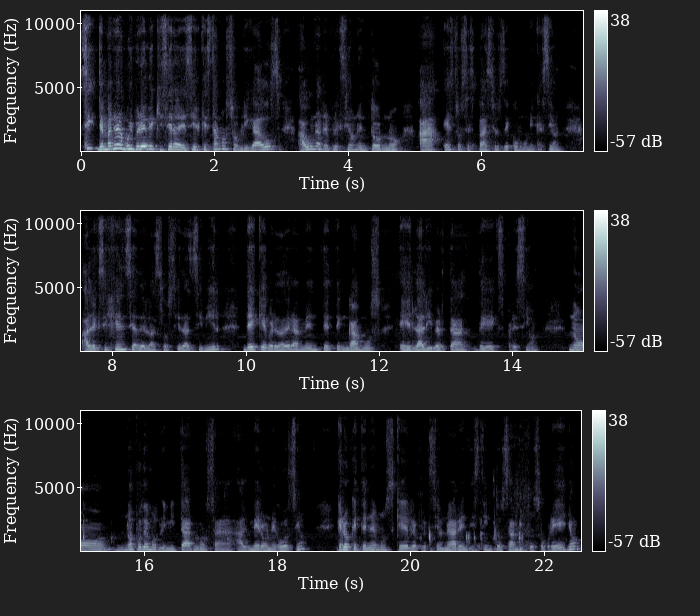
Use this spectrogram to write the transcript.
Sí, de manera muy breve quisiera decir que estamos obligados a una reflexión en torno a estos espacios de comunicación, a la exigencia de la sociedad civil de que verdaderamente tengamos eh, la libertad de expresión. No, no podemos limitarnos al mero negocio. Creo que tenemos que reflexionar en distintos ámbitos sobre ello,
